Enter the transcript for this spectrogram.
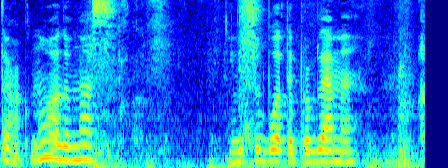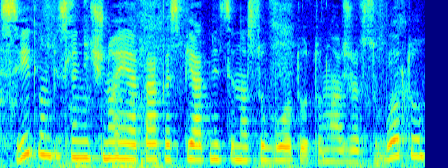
Так, ну але в нас від суботи проблеми світлом після нічної атаки з п'ятниці на суботу, то в нас вже в суботу.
